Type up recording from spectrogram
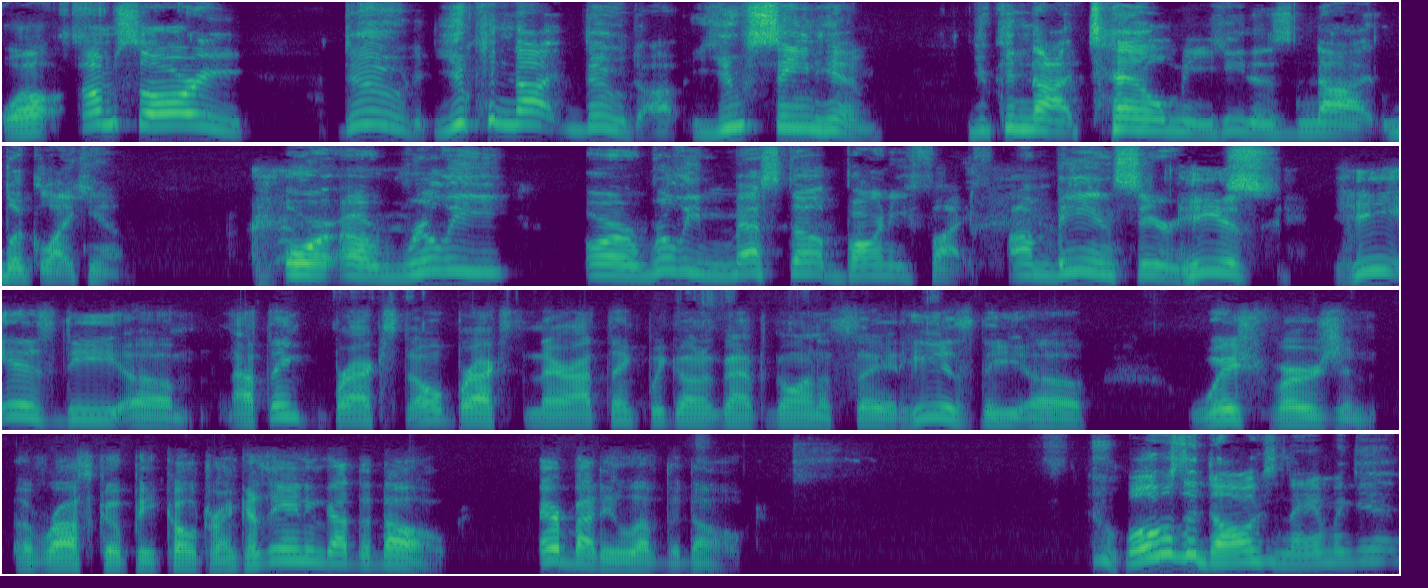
Well, I'm sorry, dude. You cannot, dude. Uh, you've seen him. You cannot tell me he does not look like him, or a really, or a really messed up Barney Fife. I'm being serious. He is- he is the um, I think Braxton, oh Braxton, there. I think we're gonna have to go on and say it. He is the uh, Wish version of Rosco P. Coltrane because he ain't even got the dog. Everybody loved the dog. What was the dog's name again?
